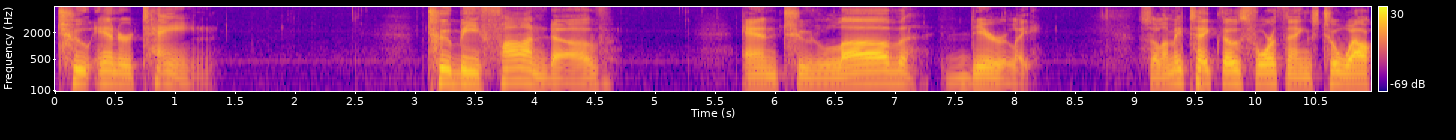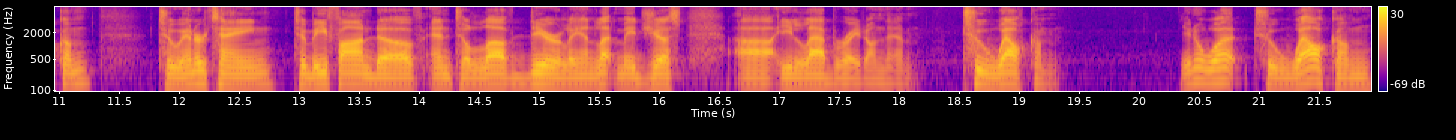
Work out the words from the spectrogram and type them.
to entertain, to be fond of, and to love dearly. So let me take those four things to welcome, to entertain, to be fond of, and to love dearly, and let me just uh, elaborate on them. To welcome. You know what? To welcome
